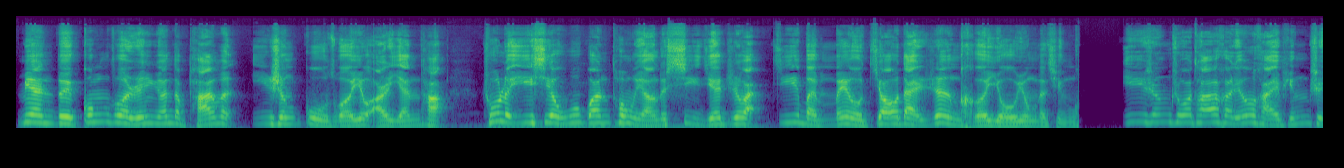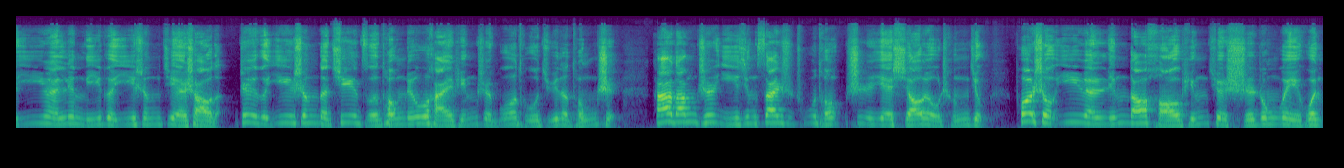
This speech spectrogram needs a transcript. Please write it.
面对工作人员的盘问，医生顾左右而言他，除了一些无关痛痒的细节之外，基本没有交代任何有用的情况。医生说，他和刘海平是医院另一个医生介绍的。这个医生的妻子同刘海平是国土局的同事，他当时已经三十出头，事业小有成就，颇受医院领导好评，却始终未婚。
